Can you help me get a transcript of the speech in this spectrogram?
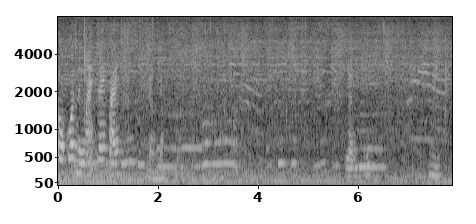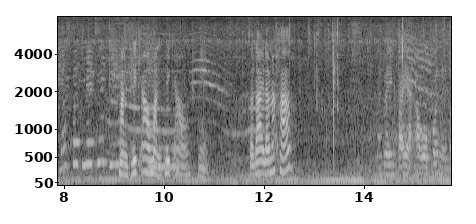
ออกก้นหนึ่งไหมแรงไปยังยัง ยังหมั่นพลิกเอาหมั่นพลิกเอานี่จะได้แล้วนะคะ มันแรงไปอะ เอาออกก้นหนึ่งไป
